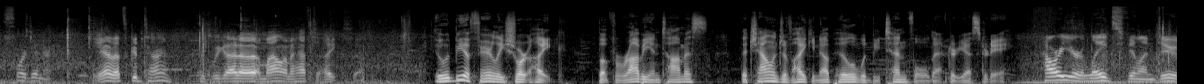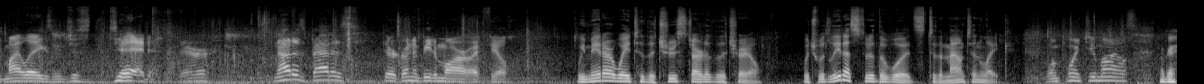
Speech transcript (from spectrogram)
before dinner. Yeah, that's good time. Because we got a, a mile and a half to hike, so. It would be a fairly short hike, but for Robbie and Thomas, the challenge of hiking uphill would be tenfold after yesterday. How are your legs feeling, dude? My legs are just dead. They're not as bad as they're going to be tomorrow, I feel. We made our way to the true start of the trail, which would lead us through the woods to the mountain lake. 1.2 miles. Okay.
